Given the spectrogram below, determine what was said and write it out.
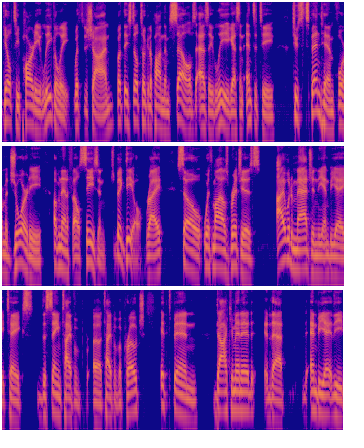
guilty party legally with Deshaun, but they still took it upon themselves as a league, as an entity, to suspend him for a majority of an NFL season. It's a big deal, right? So with Miles Bridges, I would imagine the NBA takes the same type of uh, type of approach. It's been documented that NBA, the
